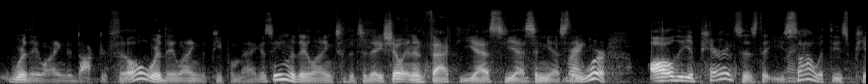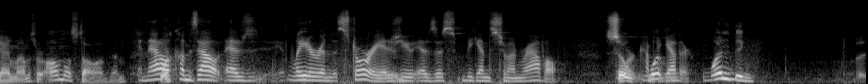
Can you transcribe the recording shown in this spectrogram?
were they lying to Dr. Phil? Were they lying to People magazine? Were they lying to the Today Show? And in fact, yes, yes, and yes, they were. All the appearances that you saw with these PI moms, or almost all of them, And that all comes out as later in the story as you as this begins to unravel. so or come one, together. One big uh,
